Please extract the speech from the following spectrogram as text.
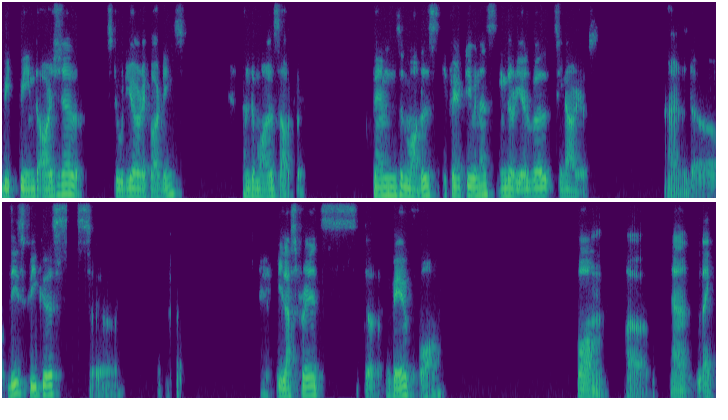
between the original studio recordings and the model's output, confirms the model's effectiveness in the real-world scenarios. And uh, these figures uh, illustrates the waveform form like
